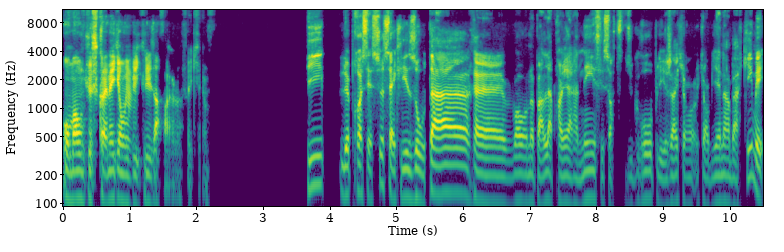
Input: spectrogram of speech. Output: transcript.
au monde que je connais qui ont vécu les affaires. Là. Fait que... Puis le processus avec les auteurs, euh, bon, on a parlé la première année, c'est sorti du groupe, les gens qui ont, bien embarqué, mais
